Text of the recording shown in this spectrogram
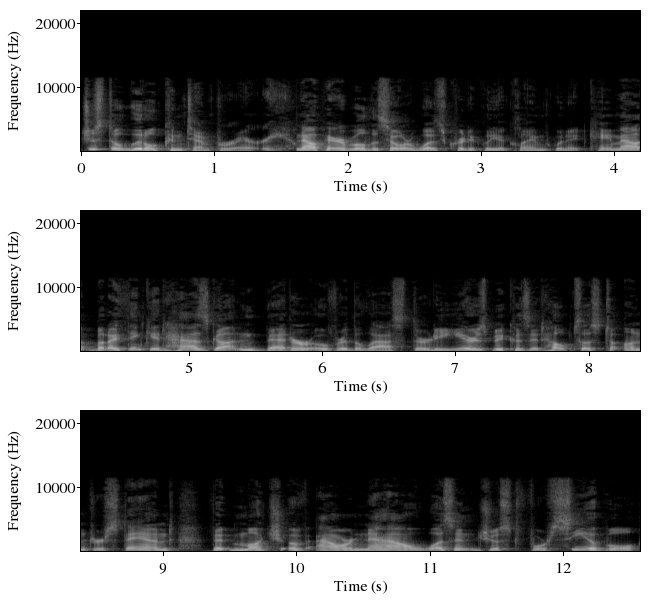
just a little contemporary. Now, Parable of the Sower was critically acclaimed when it came out, but I think it has gotten better over the last 30 years because it helps us to understand that much of our now wasn't just foreseeable,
